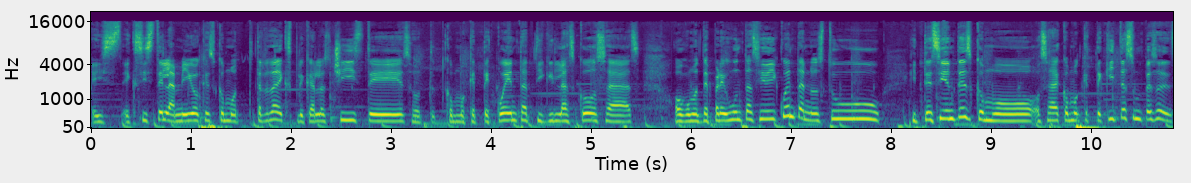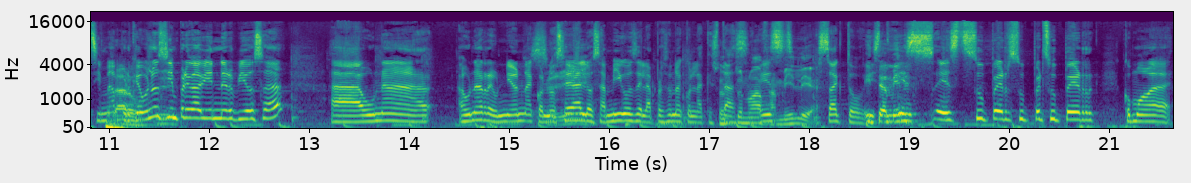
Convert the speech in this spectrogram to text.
es- existe el amigo que es como trata de explicar los chistes o te- como que te cuenta a ti las cosas o como te pregunta así, y cuéntanos tú y te sientes como, o sea, como que te quitas un peso de encima Claro, porque uno sí. siempre va bien nerviosa a una a una reunión a conocer Sí. a los amigos de la persona con la que Son estás. tu nueva Es- familia. Exacto. Y Y también es es súper, súper, súper como, ah,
